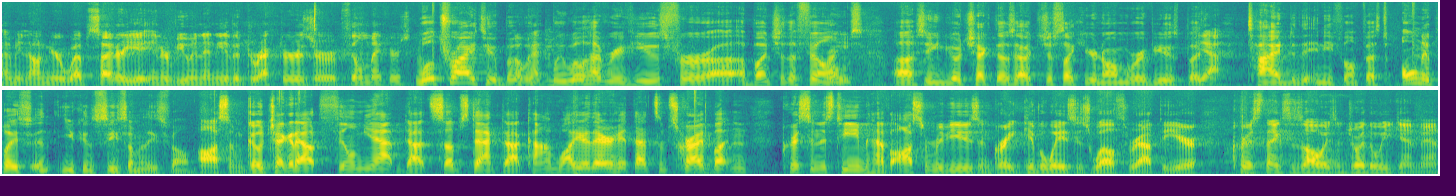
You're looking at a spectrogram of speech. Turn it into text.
I mean, on your website, are you interviewing any of the directors or filmmakers? We'll try to, but Okay. we, we will have reviews for uh, a bunch of the films, uh, so you can go check those out just like your normal reviews, but Yeah. tied to the Indy Film Fest. Only place you can see some of these films. Awesome. Go check it out, filmyap.substack.com. While you're there, hit that subscribe button. Chris and his team have awesome reviews and great giveaways as well throughout the year. Chris, thanks as always. Enjoy the weekend, man.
